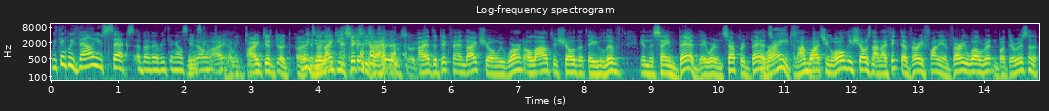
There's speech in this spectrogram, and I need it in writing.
We think we value sex above everything else You in this know, country. I, I did, uh, uh, in do? the 1960s, I had, the. I had the Dick Van Dyke Show, and we weren't allowed to show that they lived in the same bed. They were in separate beds. Right, And I'm right. watching all these shows now, and I think they're very funny and very well written, but there is a,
